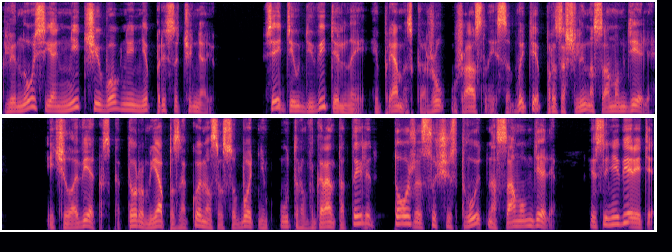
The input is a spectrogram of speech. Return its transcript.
Клянусь, я ничего в ней не присочиняю. Все эти удивительные и, прямо скажу, ужасные события произошли на самом деле. И человек, с которым я познакомился субботним утром в Гранд-отеле, тоже существует на самом деле. Если не верите,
